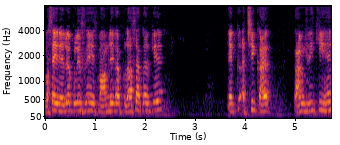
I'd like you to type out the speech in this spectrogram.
वसई रेलवे पुलिस ने इस मामले का खुलासा करके एक अच्छी का, कामगिरी की है।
